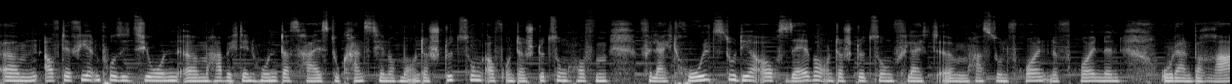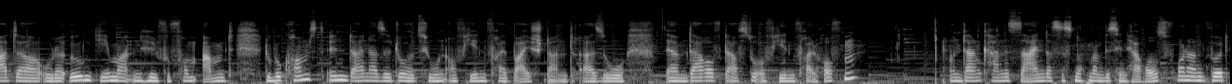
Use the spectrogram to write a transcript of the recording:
Ähm, auf der vierten Position ähm, habe ich den Hund. Das heißt, du kannst hier nochmal Unterstützung auf Unterstützung Unterstützung hoffen. Vielleicht holst du dir auch selber Unterstützung. Vielleicht ähm, hast du einen Freund, eine Freundin oder einen Berater oder irgendjemanden Hilfe vom Amt. Du bekommst in deiner Situation auf jeden Fall Beistand. Also ähm, darauf darfst du auf jeden Fall hoffen. Und dann kann es sein, dass es noch mal ein bisschen herausfordernd wird.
